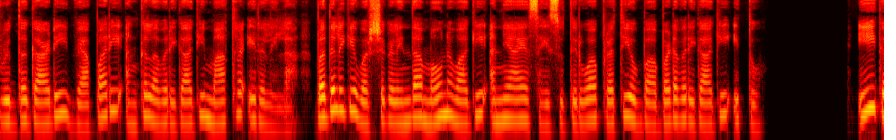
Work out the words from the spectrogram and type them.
ವೃದ್ಧ ಗಾಡಿ ವ್ಯಾಪಾರಿ ಅಂಕಲ್ ಅವರಿಗಾಗಿ ಮಾತ್ರ ಇರಲಿಲ್ಲ. ಬದಲಿಗೆ ವರ್ಷಗಳಿಂದ ಮೌನವಾಗಿ ಅನ್ಯಾಯ ಸಹಿಸುತ್ತಿರುವ ಪ್ರತಿಯೊಬ್ಬ ಬಡವರಿಗಾಗಿ ಇತ್ತು. ಈಗ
